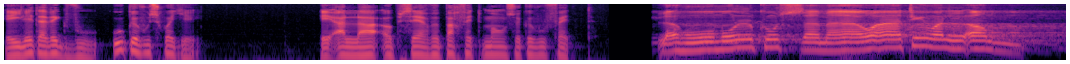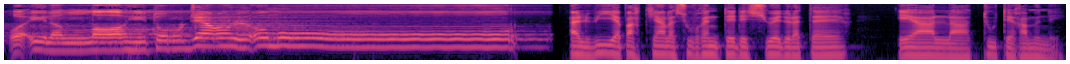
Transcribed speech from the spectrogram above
et il est avec vous, où que vous soyez. Et Allah observe parfaitement ce que vous faites. À lui appartient la souveraineté des cieux et de la terre, et à Allah tout est ramené.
